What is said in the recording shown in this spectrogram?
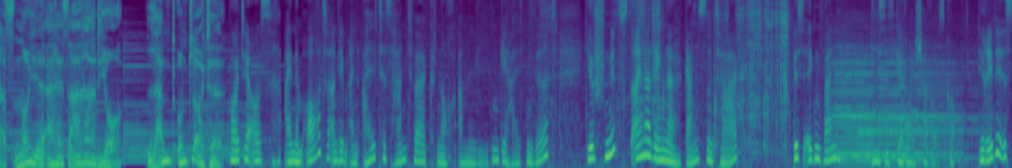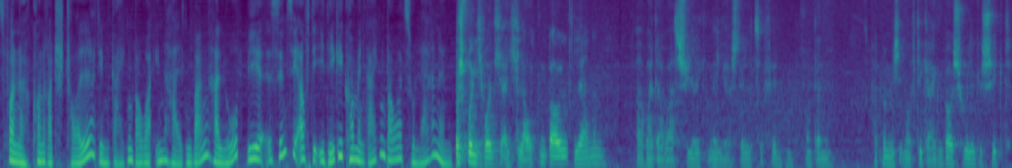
Das neue RSA Radio. Land und Leute. Heute aus einem Ort, an dem ein altes Handwerk noch am Leben gehalten wird. Hier schnitzt einer den ganzen Tag, bis irgendwann dieses Geräusch herauskommt. Die Rede ist von Konrad Stoll, dem Geigenbauer in Haldenwang. Hallo. Wie sind Sie auf die Idee gekommen, Geigenbauer zu lernen? Ursprünglich wollte ich eigentlich Lautenbau lernen, aber da war es schwierig, eine Lehrstelle zu finden. Und dann hat man mich immer auf die Geigenbauschule geschickt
